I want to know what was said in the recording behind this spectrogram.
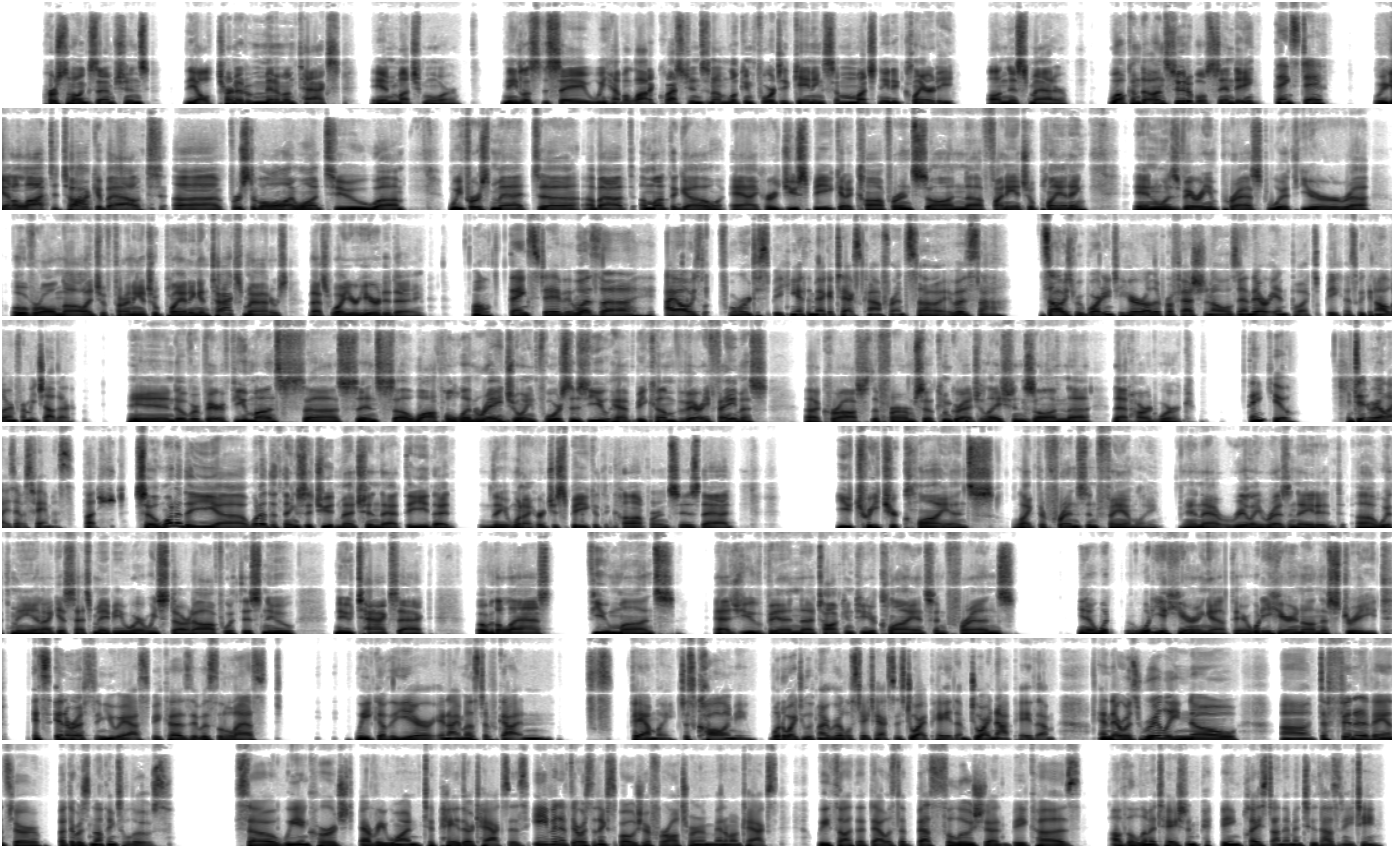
personal exemptions, the alternative minimum tax, and much more. Needless to say, we have a lot of questions, and I'm looking forward to gaining some much needed clarity on this matter. Welcome to Unsuitable, Cindy. Thanks, Dave. We got a lot to talk about. Uh, first of all, I want to. Um, we first met uh, about a month ago. I heard you speak at a conference on uh, financial planning and was very impressed with your uh, overall knowledge of financial planning and tax matters. That's why you're here today. Well, thanks, Dave. It was. Uh, I always look forward to speaking at the Mega Tax Conference. So it was. Uh, it's always rewarding to hear other professionals and their input because we can all learn from each other. And over very few months uh, since uh, Waffle and Rea joined forces, you have become very famous across the firm. So congratulations on uh, that hard work. Thank you. I didn't realize I was famous, but so one of the uh, one of the things that you had mentioned that the that the when I heard you speak at the conference is that you treat your clients like their friends and family, and that really resonated uh, with me. And I guess that's maybe where we start off with this new new tax act. Over the last few months, as you've been uh, talking to your clients and friends, you know what what are you hearing out there? What are you hearing on the street? It's interesting you asked because it was the last week of the year, and I must have gotten family just calling me, What do I do with my real estate taxes? Do I pay them? Do I not pay them? And there was really no uh, definitive answer, but there was nothing to lose. So we encouraged everyone to pay their taxes, even if there was an exposure for alternative minimum tax. We thought that that was the best solution because of the limitation p- being placed on them in 2018.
